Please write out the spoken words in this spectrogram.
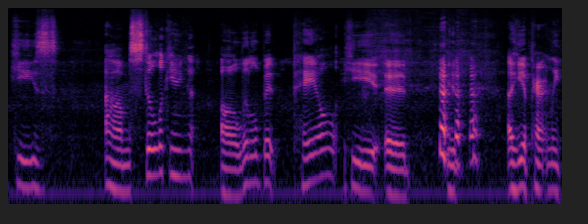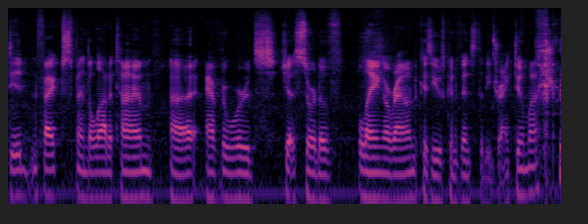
He's um, still looking a little bit pale. He uh, it, uh, he apparently did, in fact, spend a lot of time uh, afterwards just sort of laying around because he was convinced that he drank too much.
